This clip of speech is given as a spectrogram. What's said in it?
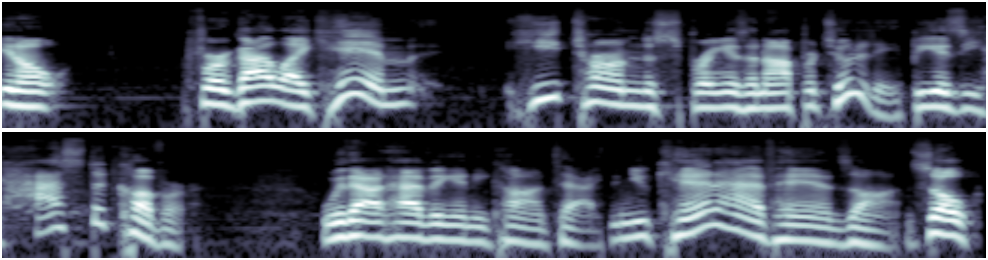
you know, for a guy like him, he termed the spring as an opportunity because he has to cover without having any contact, and you can't have hands on. So,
